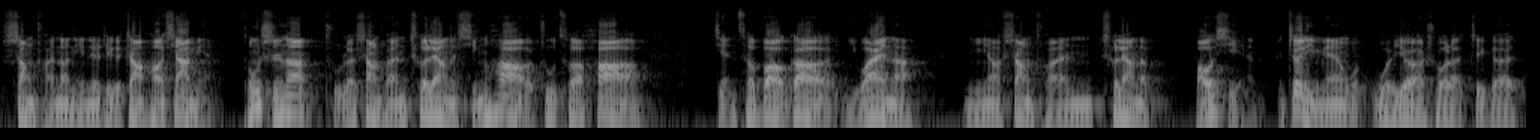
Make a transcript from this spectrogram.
上传到您的这个账号下面。同时呢，除了上传车辆的型号、注册号、检测报告以外呢，您要上传车辆的保险。这里面我我又要说了，这个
